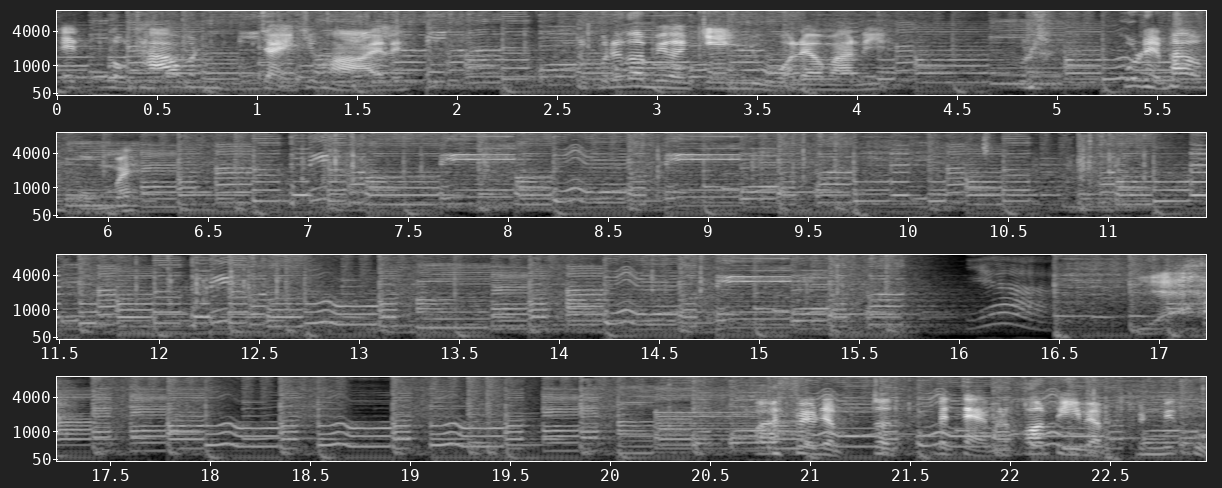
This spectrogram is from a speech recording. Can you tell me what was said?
ไอ้รองเท้ามันใหญ่ชิบหายเลยแล้วก็มีกางเกงอยู่อะไรประมาณนี้ คุณคุณเห็นภาพของผมไหม เป็นแบบตัวเป็นแต่งเป็นคอสพีแบบเป็นมิกู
